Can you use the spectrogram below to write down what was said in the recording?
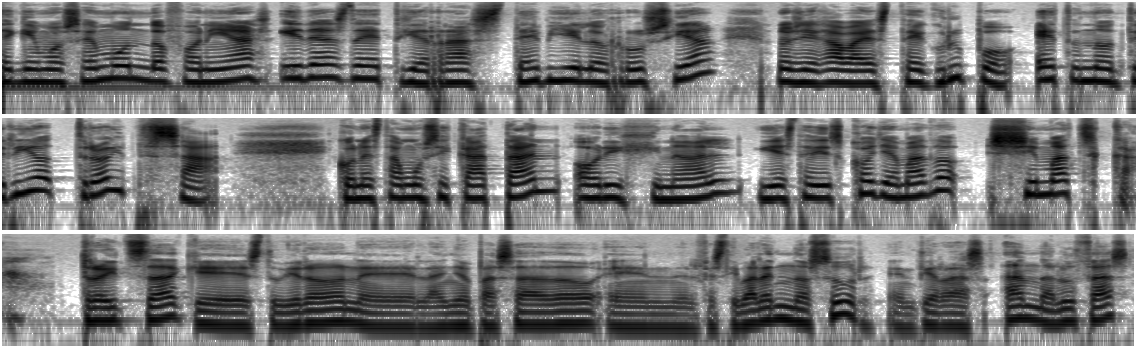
Seguimos en Mundofonías y desde tierras de Bielorrusia nos llegaba este grupo etnotrio Troitsa con esta música tan original y este disco llamado Shimachka. Troitza, que estuvieron el año pasado en el Festival Etnosur, en tierras andaluzas,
